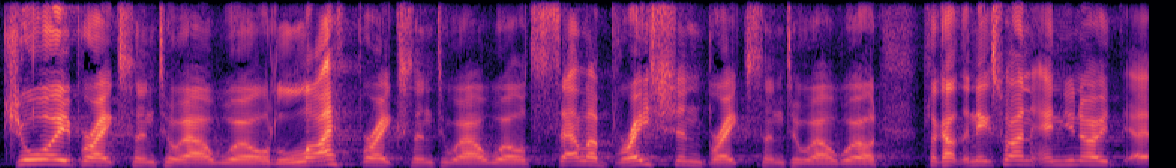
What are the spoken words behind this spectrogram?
joy breaks into our world, life breaks into our world, celebration breaks into our world. Flick up the next one. And you know, uh,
